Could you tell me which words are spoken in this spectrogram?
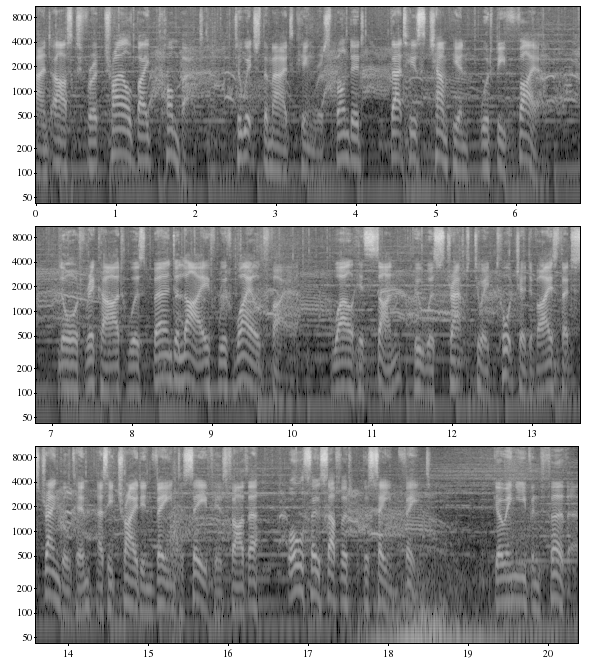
and asked for a trial by combat, to which the Mad King responded that his champion would be fire. Lord Rickard was burned alive with wildfire, while his son, who was strapped to a torture device that strangled him as he tried in vain to save his father, also suffered the same fate. Going even further,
